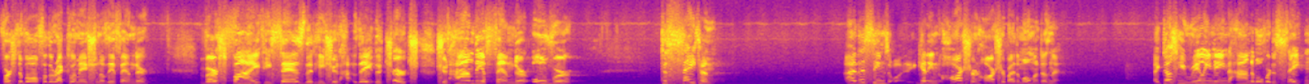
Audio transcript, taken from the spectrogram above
First of all, for the reclamation of the offender. Verse 5, he says that he should they, the church should hand the offender over to Satan. Uh, this seems getting harsher and harsher by the moment, doesn't it? Like, does he really mean to hand him over to Satan?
